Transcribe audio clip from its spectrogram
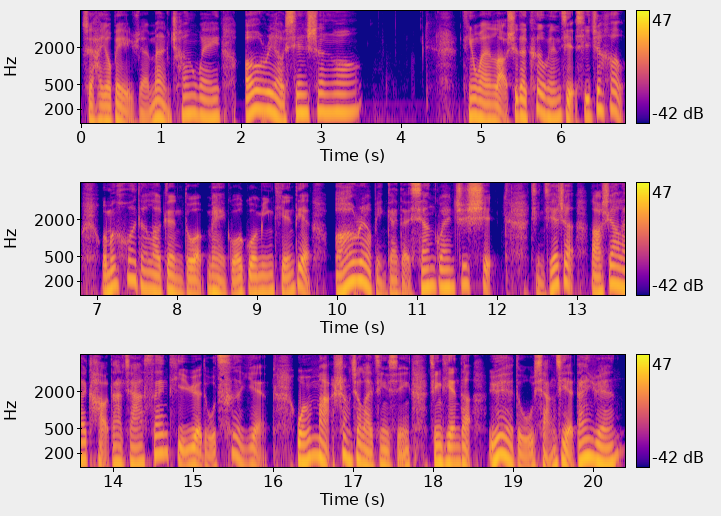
所以他又被人们称为 Oreo 先生哦。听完老师的课文解析之后，我们获得了更多美国国民甜点 Oreo 饼干的相关知识。紧接着，老师要来考大家三题阅读测验，我们马上就来进行今天的阅读详解单元。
